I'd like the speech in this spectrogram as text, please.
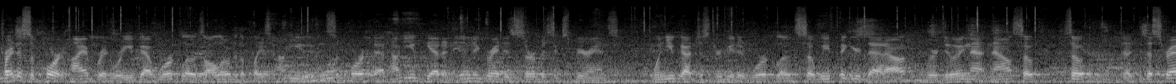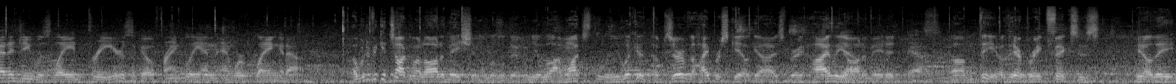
try to support hybrid where you've got workloads all over the place. How do you even support that? How do you get an integrated service experience when you've got distributed workloads? So we figured that out. We're doing that now. So so the, the strategy was laid three years ago, frankly, and, and we're playing it out. I wonder if we could talk about automation a little bit. When you lo- watch, when you look at, observe the hyperscale guys, very highly Yeah. automated. Yes. Um, they, you know, their break fix is, you know, they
